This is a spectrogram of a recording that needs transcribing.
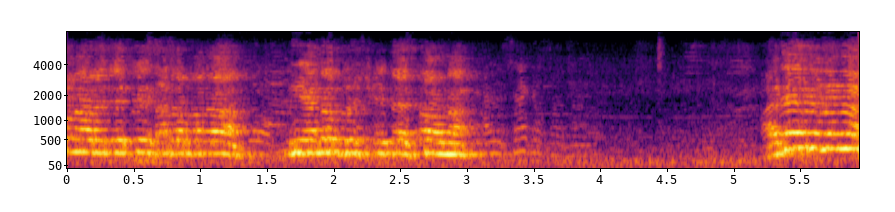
ఉన్నారని చెప్పి సందర్భంగా మీ అందరి దృష్టికి తెస్తా ఉన్నా. అదే విధంగా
